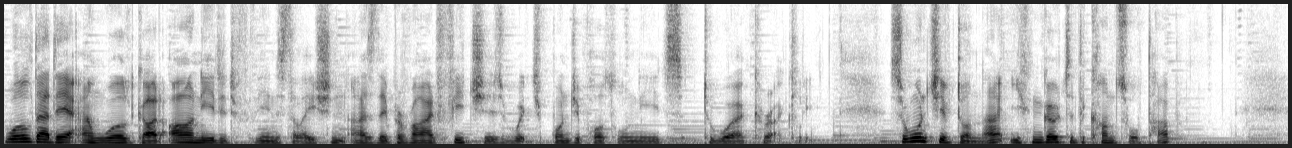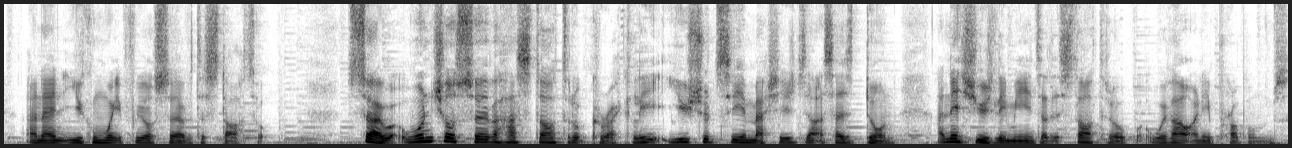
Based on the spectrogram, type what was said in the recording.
World Edit and World Guard are needed for the installation as they provide features which Bungee Portal needs to work correctly. So once you've done that, you can go to the console tab and then you can wait for your server to start up. So once your server has started up correctly, you should see a message that says done, and this usually means that it started up without any problems.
